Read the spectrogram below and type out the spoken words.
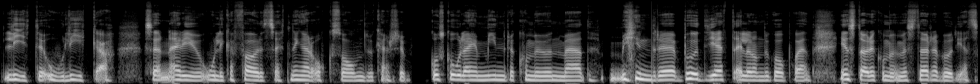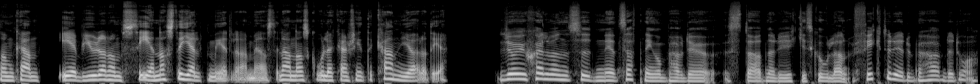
lite olika. Sen är det ju olika förutsättningar också om du kanske går skola i en mindre kommun med mindre budget eller om du går på en, en större kommun med större budget som kan erbjuda de senaste hjälpmedlen medan en annan skola kanske inte kan göra det. Du har ju själv en synnedsättning och behövde stöd när du gick i skolan. Fick du det du behövde då?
